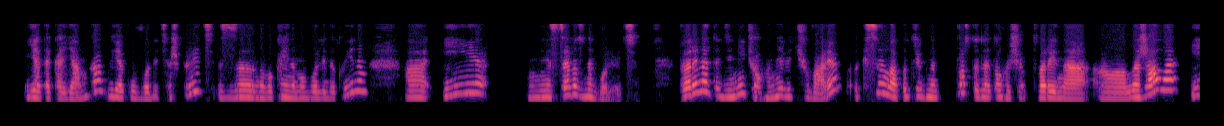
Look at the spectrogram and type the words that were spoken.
є така ямка, в яку вводиться шприц з новокаїном або лідокаїном, і місцево знеболюється. Тварина тоді нічого не відчуває. Ксила потрібна просто для того, щоб тварина а, лежала, і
